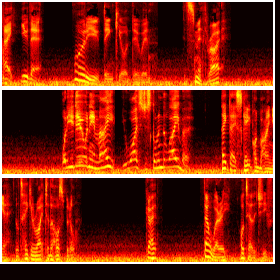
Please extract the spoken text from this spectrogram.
Hey, you there. What do you think you're doing? It's Smith, right? What are you doing here, mate? Your wife's just gone into labour. Take that escape pod behind you. It'll take you right to the hospital. Go ahead. Don't worry, I'll tell the chief.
